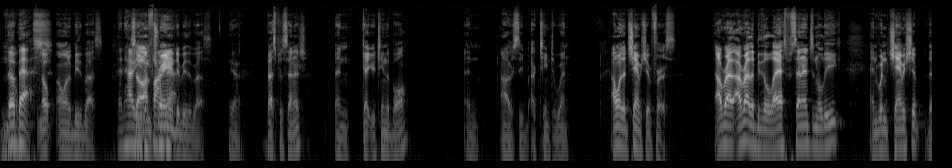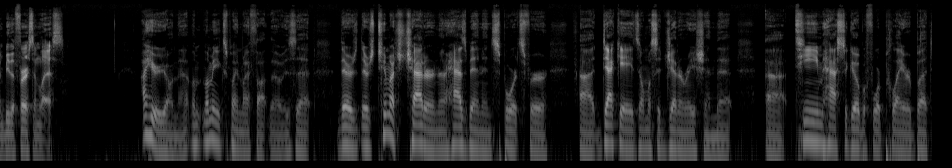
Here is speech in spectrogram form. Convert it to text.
The No. best. Nope. I want to be the best. And how so I'm training that? to be the best. Yeah. Best percentage, and get your team the ball, and obviously our team to win. I want the championship first. I'd rather I'd rather be the last percentage in the league and win the championship than be the first and last. I hear you on that. Let, let me explain my thought though. Is that there's there's too much chatter, and there has been in sports for uh, decades, almost a generation, that uh, team has to go before player. But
